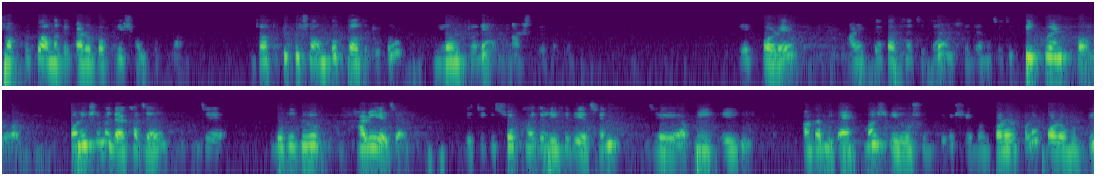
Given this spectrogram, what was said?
সবটুকু আমাদের কারও পক্ষেই সম্ভব না। যতটুকু সম্ভব ততটুকু নিয়ন্ত্রণে আসতে হবে। এরপরে আরেকটা কথা যেটা, সেটা হচ্ছে যে ফ্রিকুয়েন্ট ফলো আপ অনেক সময় দেখা যায় যে রোগীগুলো হারিয়ে যায়। যে চিকিৎসক হয়তো লিখে দিয়েছেন যে আপনি এই আগামী এক মাস এই ওষুধগুলো সেবন করার পরে পরবর্তী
